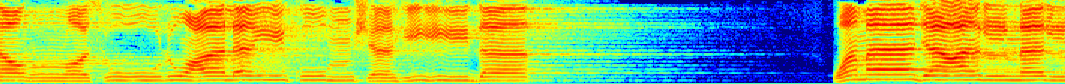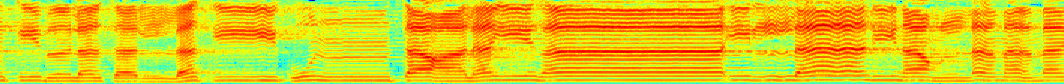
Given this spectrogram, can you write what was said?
الرسول عليكم شهيداً. وما جعلنا القبلة التي كنت عليها إلا لنعلم من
